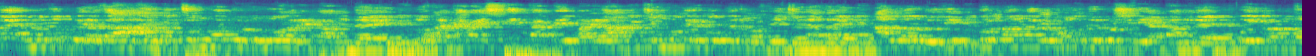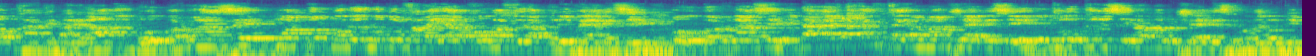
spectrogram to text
গায়ের নজর পড়ে যায়, চুম্বক লোহারে টান দেয়। লোহা জায়গায় স্থির থাকতে পারে না, চুম্বকের মুখের মধ্যে চলে যায়। আল্লাহ যদি কোন বান্দার রহমতের রশি দিয়ে টান দেয়, ওই বান্দাও থাকতে পারে না। বহু ঘটনা আছে, মদ মদের মতো খাইয়া তওবা কইরা বলি হয়ে গেছে। বহু ঘটনা আছে, টাকা টাকা চাইরা মানুষ হয়ে গেছে, চোর চুরি চাইরা মানুষ হয়ে গেছে। কথা বল ঠিক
